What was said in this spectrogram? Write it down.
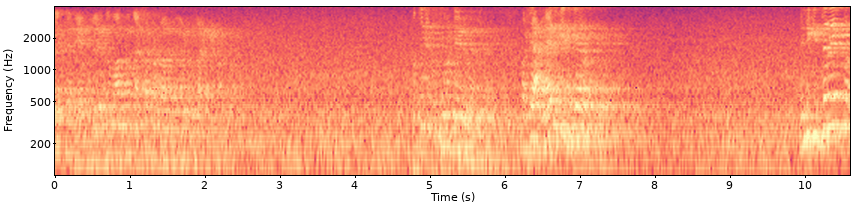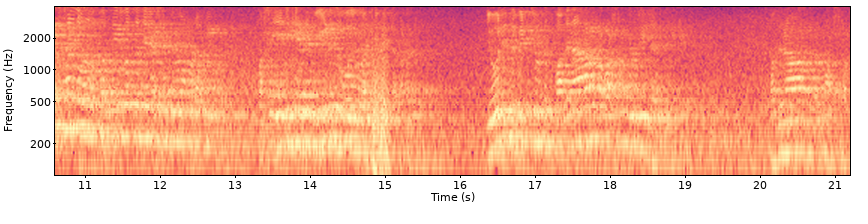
എനിക്കറിയാം പുള്ളിക്ക് മാത്രം കഷ്ടപ്പെട്ടാൽ ഒത്തിരി ബുദ്ധിമുട്ടുകൾ പക്ഷെ അങ്ങനെ തിരിച്ചറിയാം എനിക്ക് ഇത്രയും പ്രശ്നങ്ങളാണ് പത്ത് ഇരുപത്തഞ്ച് ലക്ഷം രൂപ മുടക്കി. പക്ഷെ എനിക്ക് എന്റെ വീടിന് പോലും പറ്റില്ല ജോലി ലഭിച്ചുകൊണ്ട് പതിനാറര വർഷം ജോലിയില്ലായിരുന്നു. പതിനാറര വർഷം.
